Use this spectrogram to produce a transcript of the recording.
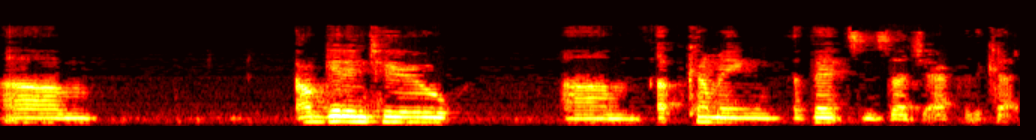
Um, I'll get into um, upcoming events and such after the cut.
